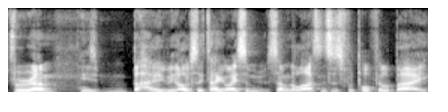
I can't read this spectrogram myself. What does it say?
for um, his behaviour obviously taking away some some of the licenses for port phillip bay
